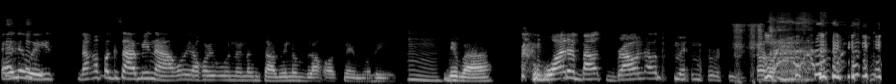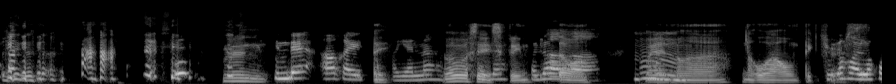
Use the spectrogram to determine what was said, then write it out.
Anyways, nakapagsabi na ako, ako yung una nagsabi ng blackout memory. Mm. Di ba? What about brownout memory? Man, hindi, okay. Ay. Ayan na. oh, kasi Hala, screen. hala. Tama. Ah, Ayan, Mm. mga nakuha akong Uy, pictures. akala ko,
